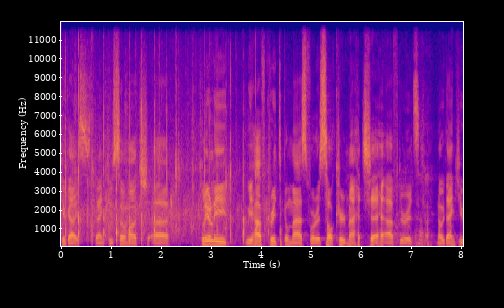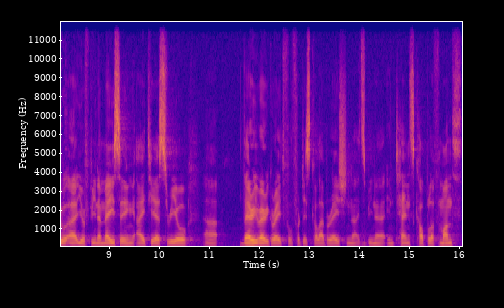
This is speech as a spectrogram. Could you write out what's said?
Thank you, guys. Thank you so much. Uh, clearly, we have critical mass for a soccer match uh, afterwards. No, thank you. Uh, you've been amazing. ITS Rio, uh, very, very grateful for this collaboration. It's been an intense couple of months,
